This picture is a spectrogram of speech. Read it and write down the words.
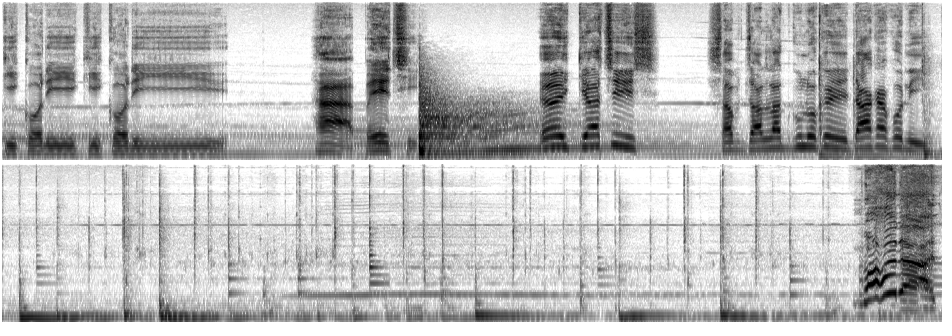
কি করি কি করি? হ্যাঁ পেয়েছি। এই কে আছিস? সব জাল্লাদগুলোকে ডাকা করি মহারাজ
